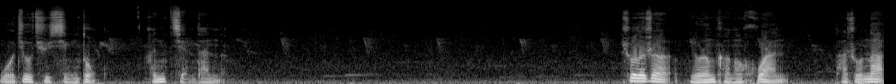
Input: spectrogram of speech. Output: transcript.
我就去行动，很简单的。说到这儿，有人可能忽然他说：“那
